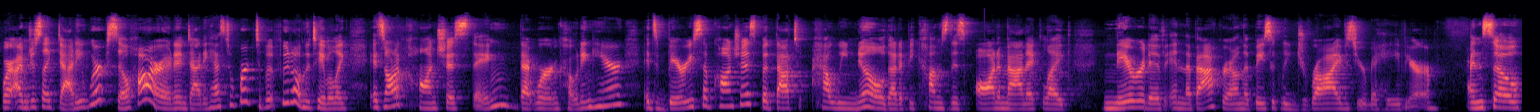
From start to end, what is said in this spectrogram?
where I'm just like, daddy works so hard and daddy has to work to put food on the table. Like, it's not a conscious thing that we're encoding here. It's very subconscious, but that's how we know that it becomes this automatic, like, narrative in the background that basically drives your behavior. And so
